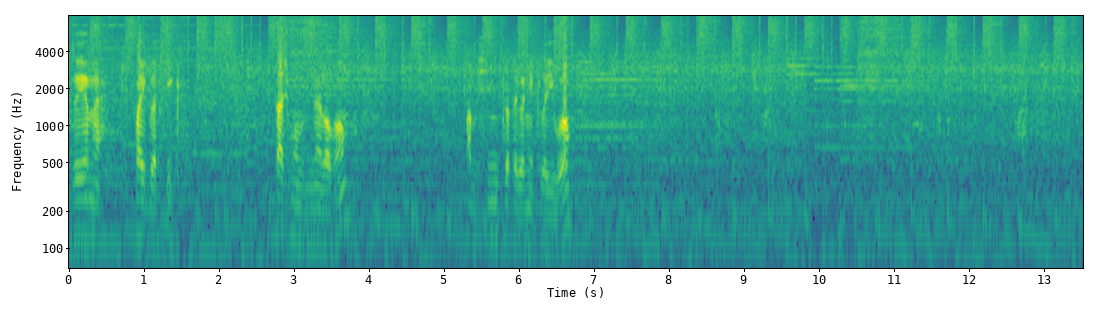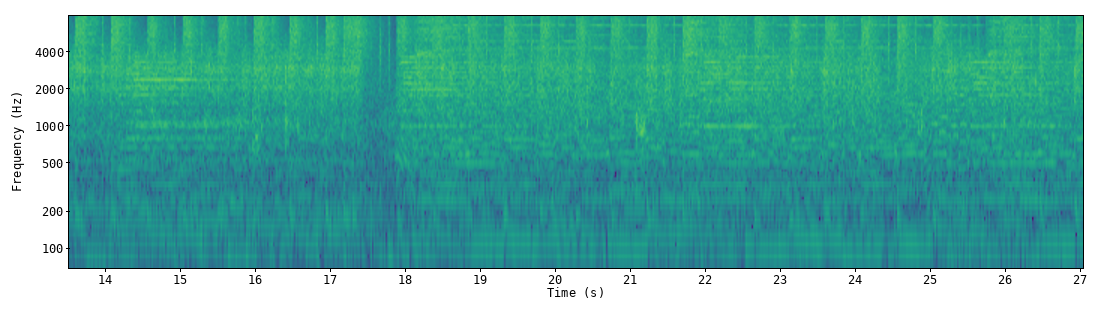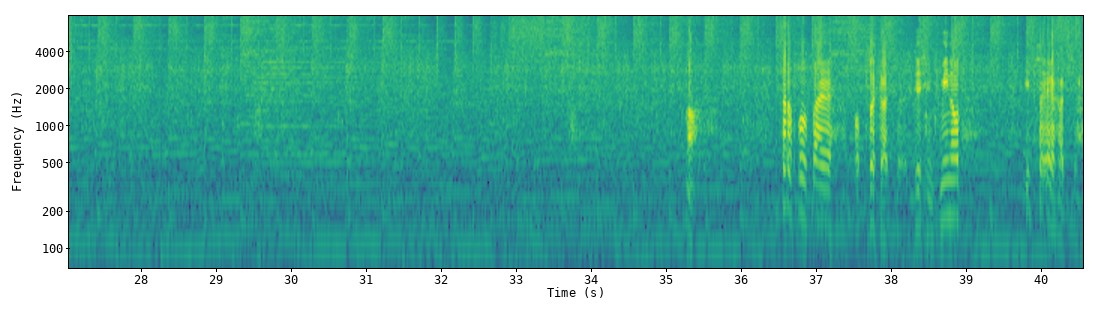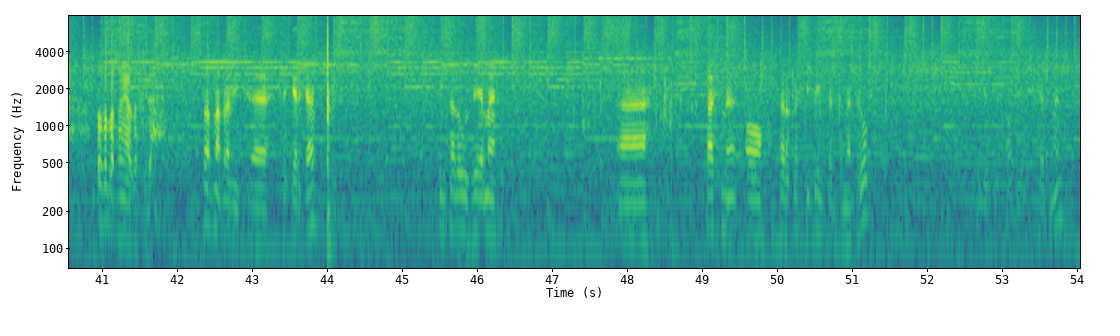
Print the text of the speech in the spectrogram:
Teraz przykryjemy Fiberfix taśmą winylową, aby się nic do tego nie kleiło. Teraz pozostaje odczekać 10 minut i przejechać się. Do zobaczenia za chwilę. Czas naprawić e, siekierkę. W tym celu użyjemy e, taśmy o szerokości 5 cm. Gdzie tu jest 7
